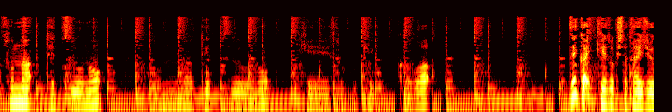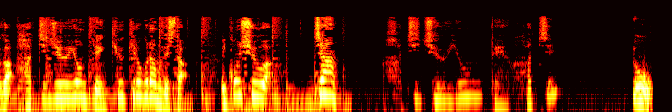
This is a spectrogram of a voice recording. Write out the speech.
そんな鉄尾の、そんな鉄尾の計測結果は、前回計測した体重が 84.9kg でした。今週は、じゃん 84.8? おう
